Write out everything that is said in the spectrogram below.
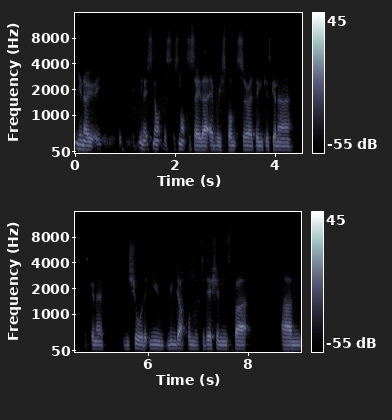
you know you know, it's not it's not to say that every sponsor I think is gonna is gonna ensure that you read up on the traditions, but um,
